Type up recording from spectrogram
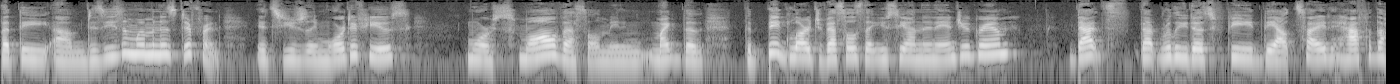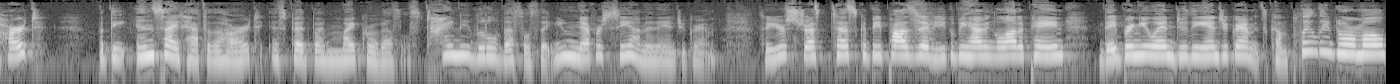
But the um, disease in women is different It's usually more diffuse, more small vessel, meaning the the big large vessels that you see on an angiogram. That's that really does feed the outside half of the heart, but the inside half of the heart is fed by microvessels, tiny little vessels that you never see on an angiogram. So your stress test could be positive, you could be having a lot of pain. They bring you in, do the angiogram, it's completely normal,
